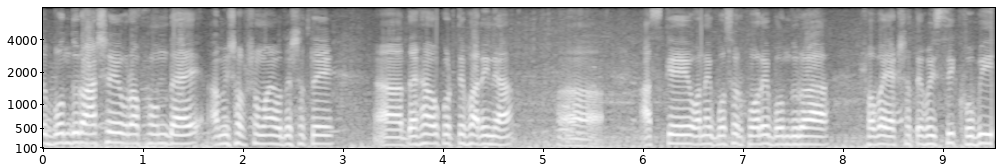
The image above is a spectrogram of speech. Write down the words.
তো বন্ধুরা আসে, ওরা ফোন দেয়। আমি সব সময় ওদের সাথে দেখাও করতে পারি না। আজকে অনেক বছর পরে বন্ধুরা সবাই একসাথে হয়েছি, খুবই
